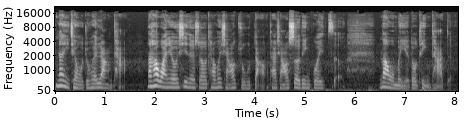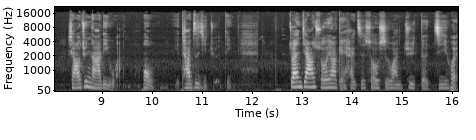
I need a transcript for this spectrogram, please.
那以前我就会让他，那他玩游戏的时候，他会想要主导，他想要设定规则，那我们也都听他的。想要去哪里玩哦，他自己决定。专家说要给孩子收拾玩具的机会，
